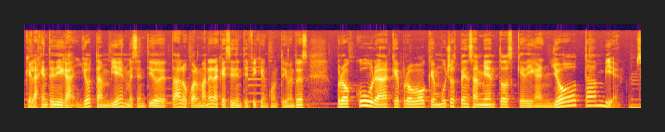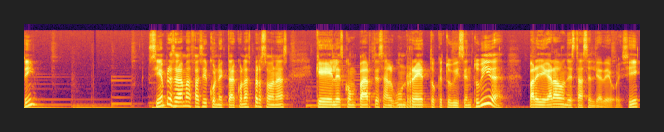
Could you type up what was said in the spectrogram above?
Que la gente diga, yo también me he sentido de tal o cual manera que se identifiquen contigo. Entonces, procura que provoque muchos pensamientos que digan yo también, ¿sí? Siempre será más fácil conectar con las personas que les compartes algún reto que tuviste en tu vida para llegar a donde estás el día de hoy, ¿sí?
